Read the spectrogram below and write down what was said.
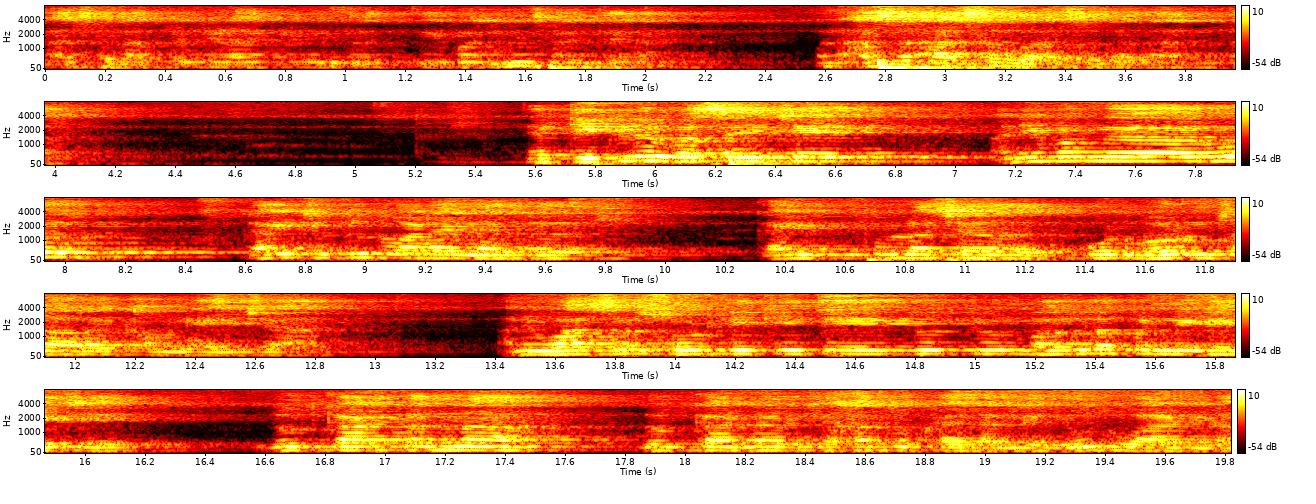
असेल आपल्याला ते मला नाही सांगता पण असं असावं असं माझा अंदाज त्या टेकडीवर बसायचे आणि मग रोज गाईचं दूध वाढायला लागलं. गाई फुल अशा पोट भरून चारा खाऊन यायच्या. आणि वासर सोडली की ते दूध पिऊन बाजूला पण निघायचे. दूध काढताना दूध काढणाऱ्याचे हात दुखायला लागले. दूध वाढलं.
